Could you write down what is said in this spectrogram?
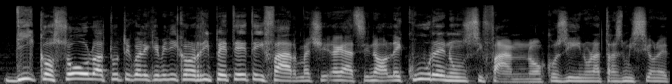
Dico solo a tutti quelli che mi dicono ripetete i farmaci, ragazzi, no, le cure non si fanno così in una trasmissione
